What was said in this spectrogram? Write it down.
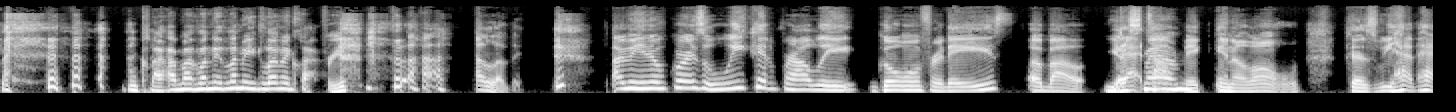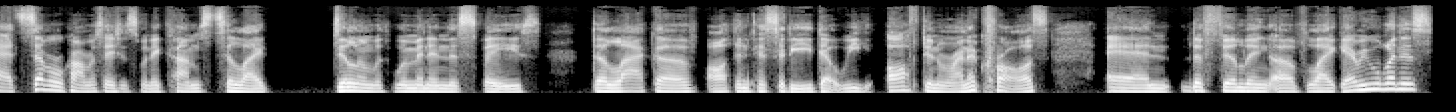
clap. Let me let me let me clap for you. I love it. I mean, of course, we could probably go on for days about Yes, that ma'am. topic in alone because we have had several conversations when it comes to like dealing with women in this space, the lack of authenticity that we often run across, and the feeling of like everyone is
